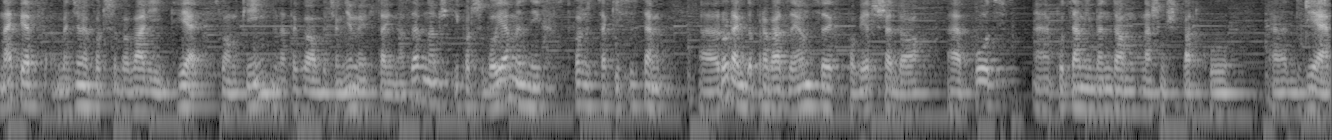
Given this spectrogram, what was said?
Najpierw będziemy potrzebowali dwie słomki, dlatego wyciągniemy je tutaj na zewnątrz i potrzebujemy z nich stworzyć taki system e, rurek doprowadzających powietrze do e, płuc. E, płucami będą w naszym przypadku dwie,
